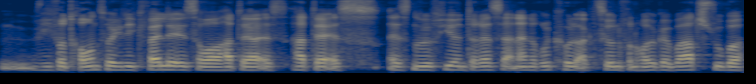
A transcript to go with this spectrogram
wie vertrauenswürdig die Quelle ist, aber hat der, S, hat der S, S04 Interesse an einer Rückholaktion von Holger Bartstuber?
